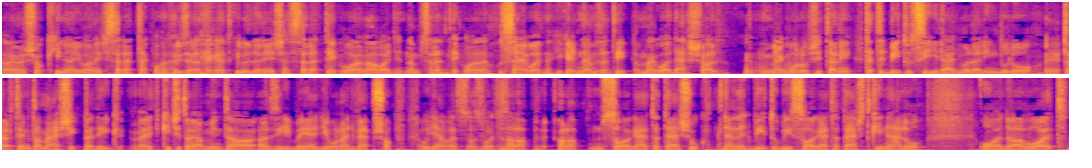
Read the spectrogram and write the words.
nagyon sok kínai van, és szerettek volna üzeneteket küldeni, és ezt szerették volna, vagy nem szerették volna, nem muszáj volt nekik egy nemzeti megoldással megvalósítani. Tehát egy B2C irányból elinduló történet, a másik pedig egy kicsit olyan, mint az eBay, egy jó nagy webshop. Ugye az, az volt az alap, alap szolgáltatásuk, ez egy B2B szolgáltatást kínáló oldal volt,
